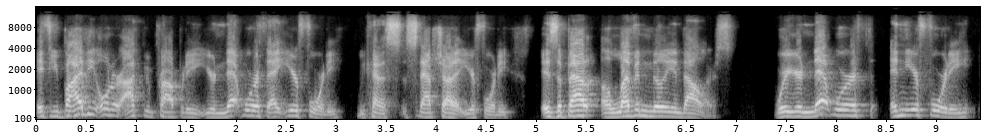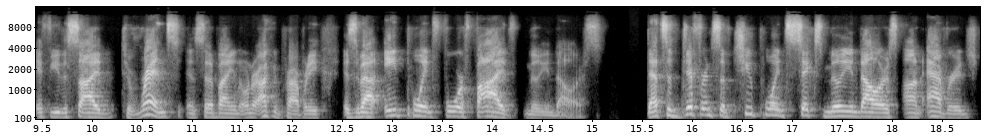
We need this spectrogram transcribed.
if you buy the owner occupant property, your net worth at year 40, we kind of snapshot at year 40, is about $11 million. Where your net worth in year 40, if you decide to rent instead of buying an owner occupant property, is about $8.45 million. That's a difference of $2.6 million on average,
